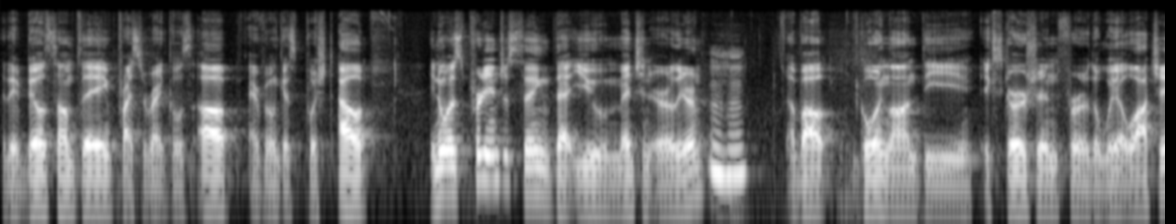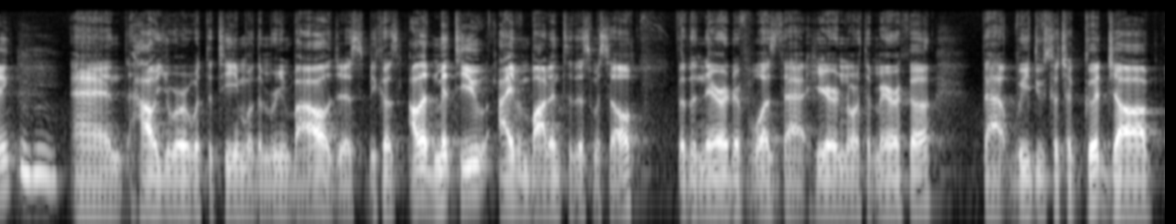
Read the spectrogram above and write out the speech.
They build something, price of rent goes up, everyone gets pushed out. You know, it's pretty interesting that you mentioned earlier mm-hmm. About going on the excursion for the whale watching mm-hmm. and how you were with the team of the marine biologists. Because I'll admit to you, I even bought into this myself. That the narrative was that here in North America, that we do such a good job,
